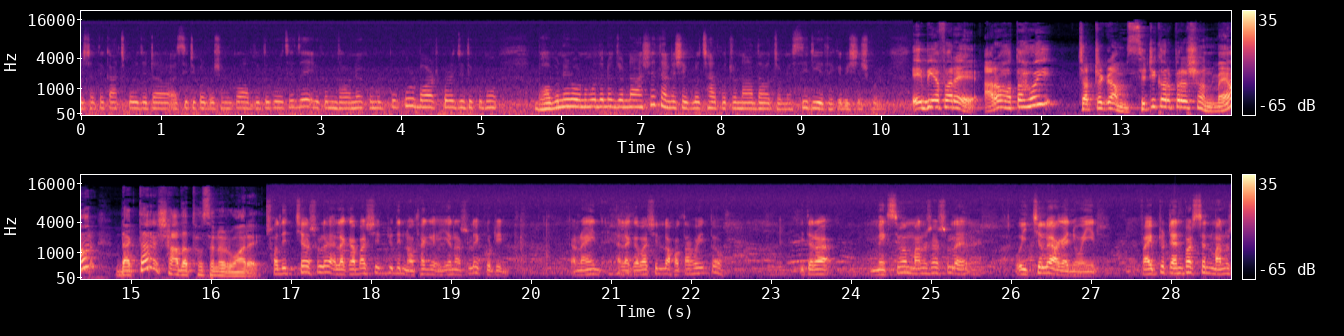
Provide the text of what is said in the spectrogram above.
এর সাথে কাজ করে যেটা সিটি কর্পোরেশনকে অবহিত করেছে যে এরকম ধরনের কোনো পুকুর ভরাট করে যদি কোনো ভবনের অনুমোদনের জন্য আসে, তাহলে সেগুলো ছাড়পত্র না দেওয়ার জন্য সিডিএ থেকে বিশেষ করে। এই ব্যাপারে আরও হতা হই Chattogram city corporation mayor doctor Sadat হোসেনের রোয়ারে সদিচ্ছা আসলে এলাকাবাসীর যদি ন থাকে ইয়ান আসলে কঠিন। কারণ এই এলাকাবাসীর হতা হই তো। ইতারা ম্যাক্সিমাম মানুষ আসলে ওই ইচ্ছে লয়ে আগায় নিওয়াইয়ের ফাইভ টু টেন পার্সেন্ট মানুষ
